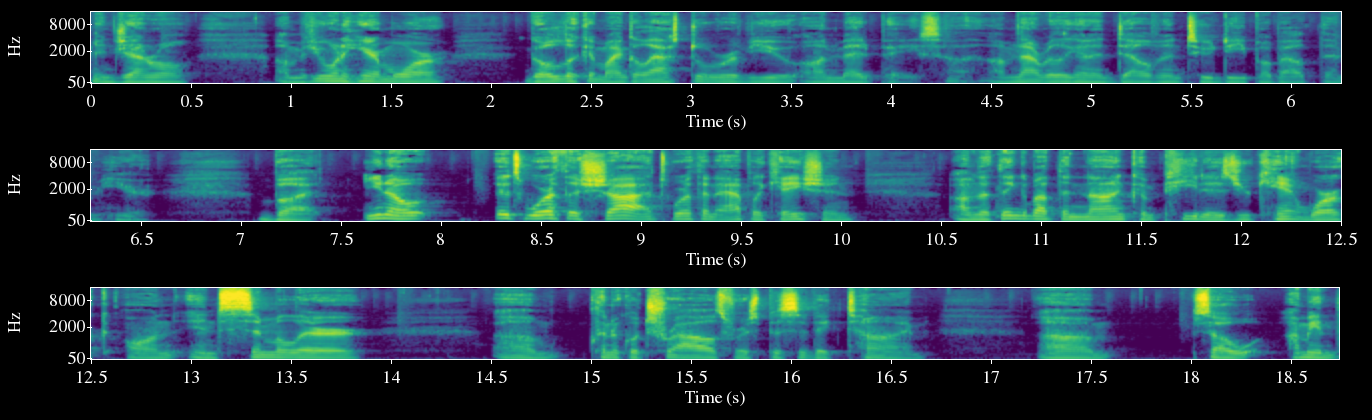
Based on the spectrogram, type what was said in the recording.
in general. Um, if you want to hear more, go look at my Glassdoor review on MedPace. I'm not really going to delve in too deep about them here, but you know, it's worth a shot. It's worth an application. Um, the thing about the non-compete is you can't work on in similar um, clinical trials for a specific time. Um, so, I mean,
